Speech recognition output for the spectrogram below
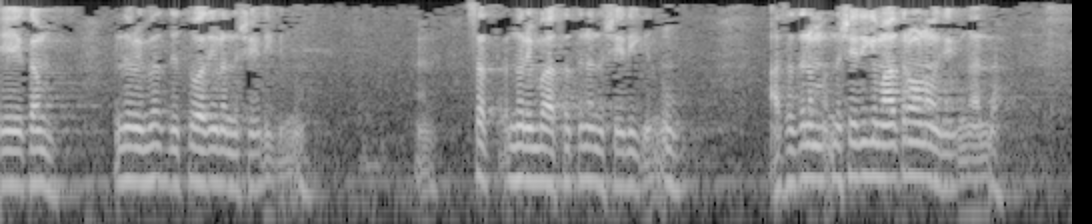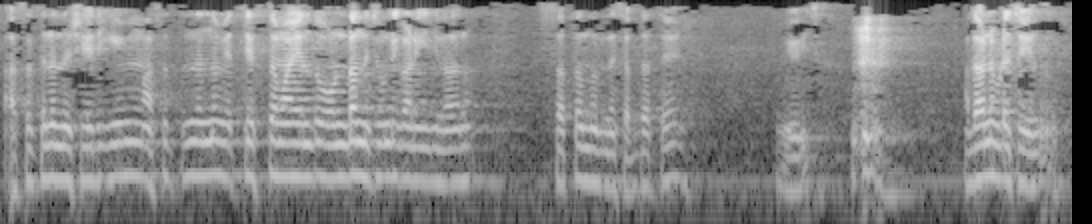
ഏകം എന്ന് പറയുമ്പോൾ ദ്വിത്വാദികളെ നിഷേധിക്കുന്നു. സത് എന്ന് പറയുമ്പോൾ അസത്തിനെ നിഷേധിക്കുന്നു. അസത്തിനെ നിഷേധിക്കുക മാത്രമാണോ ചെയ്യുന്നത്? അല്ല. അസത്തിനെ നിഷേധിക്കുകയും അസത്തിൽ നിന്നും വ്യത്യസ്തമായ എന്തോ ഉണ്ടെന്ന് ചൂണ്ടിക്കാണിക്കുന്നു. അതാണ് സത്ത് എന്ന് പറയുന്ന ശബ്ദത്തെ ഉപയോഗിച്ചത്. അതാണ് ഇവിടെ ചെയ്യുന്നത്.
